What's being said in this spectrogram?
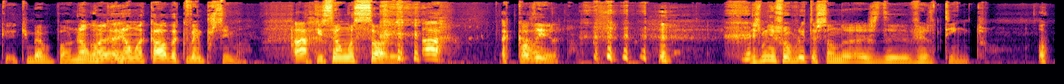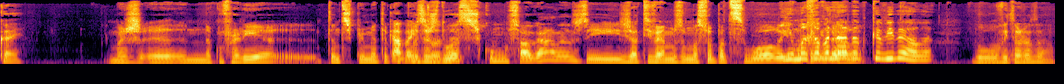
que embebe o pão, não, okay. a, não a calda que vem por cima. Ah. Porque isso é um acessório. ah, a calda. Pode ir. As minhas favoritas são as de verde tinto. Ok. Mas uh, na confraria uh, tanto se experimenta com coisas todas. doces como salgadas e já tivemos uma sopa de cebola e, e uma, uma rabanada de cabidela. Do Vitor Adão.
